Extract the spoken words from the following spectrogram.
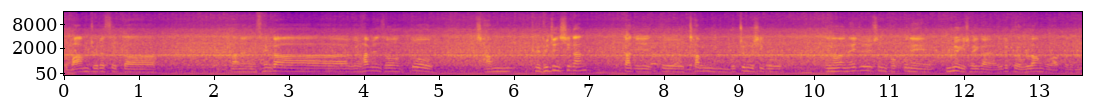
또 마음 졸였을까라는 생각을 하면서 또 잠 그 늦은 시간까지 또 잠 못 주무시고 응원해 주신 덕분에 분명히 저희가 이렇게 올라온 것 같거든요.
